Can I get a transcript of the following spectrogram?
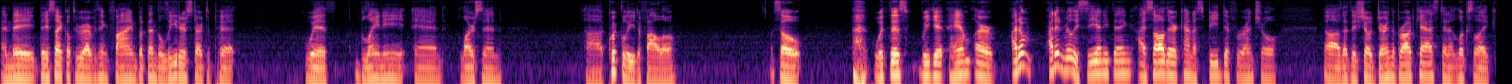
and they they cycle through everything fine, but then the leaders start to pit with Blaney and Larson uh, quickly to follow. So with this, we get Ham or I don't I didn't really see anything. I saw their kind of speed differential uh, that they showed during the broadcast, and it looks like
